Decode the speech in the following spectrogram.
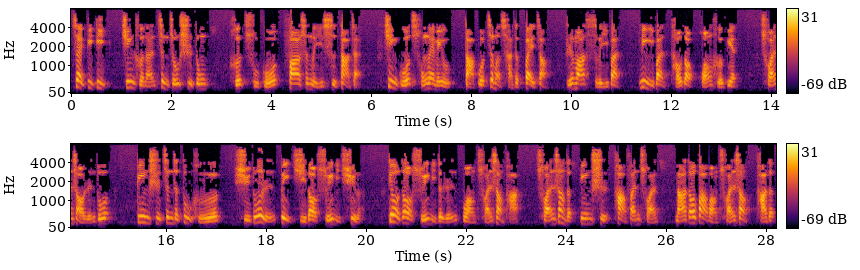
在毕地（今河南郑州市东）。和楚国发生了一次大战，晋国从来没有打过这么惨的败仗，人马死了一半，另一半逃到黄河边，船少人多，兵士争着渡河，许多人被挤到水里去了。掉到水里的人往船上爬，船上的兵士怕翻船，拿刀把往船上爬的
